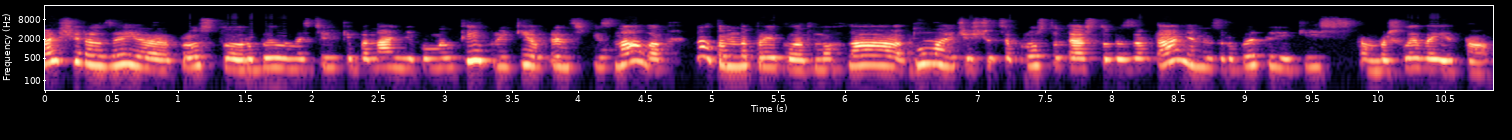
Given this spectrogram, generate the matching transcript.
Перші рази я просто робила настільки банальні помилки, про які я в принципі знала. Ну там, наприклад, могла, думаючи, що це просто тестове завдання, не зробити якийсь там важливий етап.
